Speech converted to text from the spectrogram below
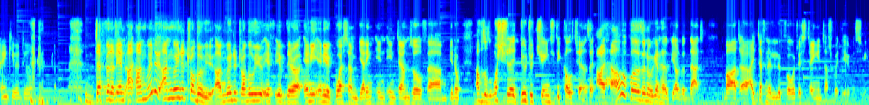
Thank you, Abdul. Definitely, and I, am going to I'm going to trouble you. I'm going to trouble you if if there are any any requests I'm getting in in terms of um, you know Abdul, what should I do to change the culture? And say I have a person who can help you out with that. But uh, I definitely look forward to staying in touch with you, Miss Jean.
